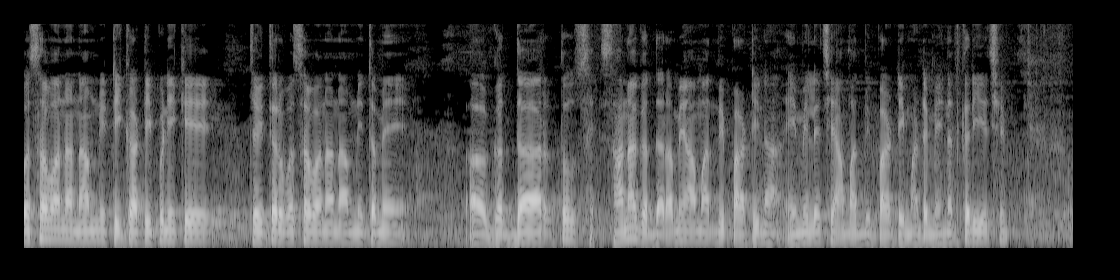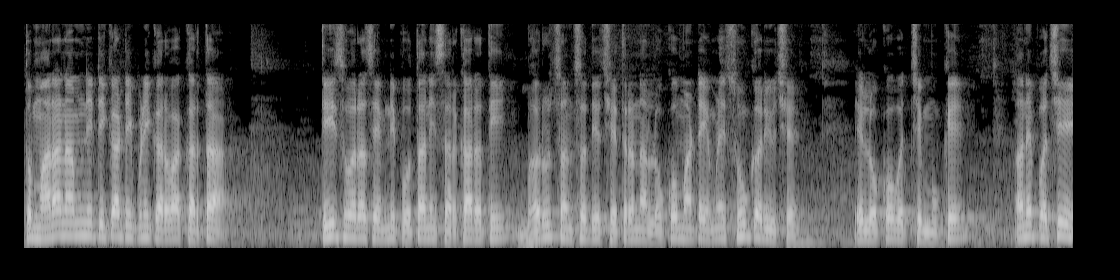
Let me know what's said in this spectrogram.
વસાવાના નામની ટીકા ટિપ્પણી કે ચૈતર વસાવાના નામની તમે ગદ્દાર, તો સાના ગદ્દાર, અમે આમ આદમી પાર્ટીના એમએલએ છે, આમ આદમી પાર્ટી માટે મહેનત કરીએ છીએ. તો મારા નામની ટીકા ટિપ્પણી કરવા કરતાં ત્રીસ વર્ષ એમની પોતાની સરકાર હતી, ભરૂચ સંસદીય ક્ષેત્રના લોકો માટે એમણે શું કર્યું છે એ લોકો વચ્ચે મૂકે અને પછી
